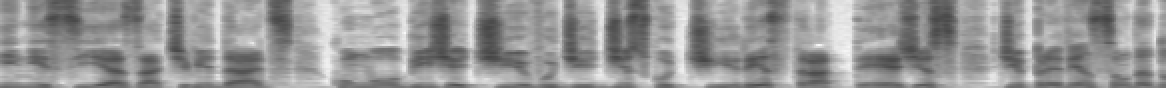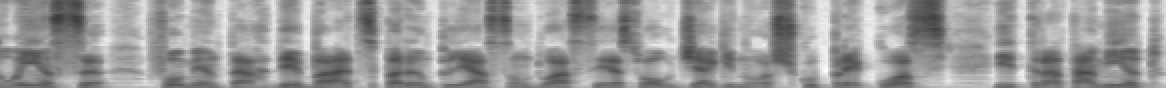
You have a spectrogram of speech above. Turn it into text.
inicia as atividades com o objetivo de discutir estratégias de prevenção da doença, fomentar debates para ampliação do acesso ao diagnóstico precoce e tratamento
